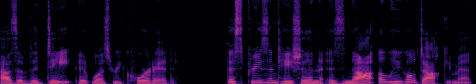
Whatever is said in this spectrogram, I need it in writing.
as of the date it was recorded. This presentation is not a legal document.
